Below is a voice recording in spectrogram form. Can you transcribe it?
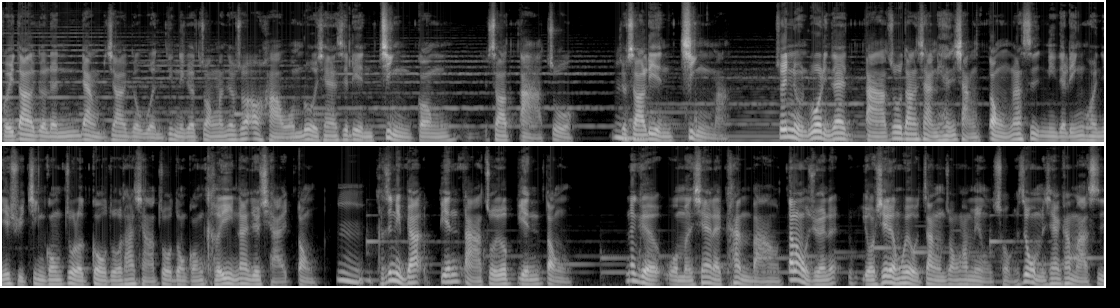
回到一个能量比较一个稳定的一个状况，就是说哦好，我们如果现在是练进攻，就是要打坐，就是要练静嘛。所以你如果你在打坐当下，你很想动，那是你的灵魂也许进攻做的够多，他想要做动功，可以，那你就起来动。嗯可是你不要边打坐又边动，那个我们现在的看法哦，当然我觉得有些人会有这样的状况没有错，可是我们现在看法是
